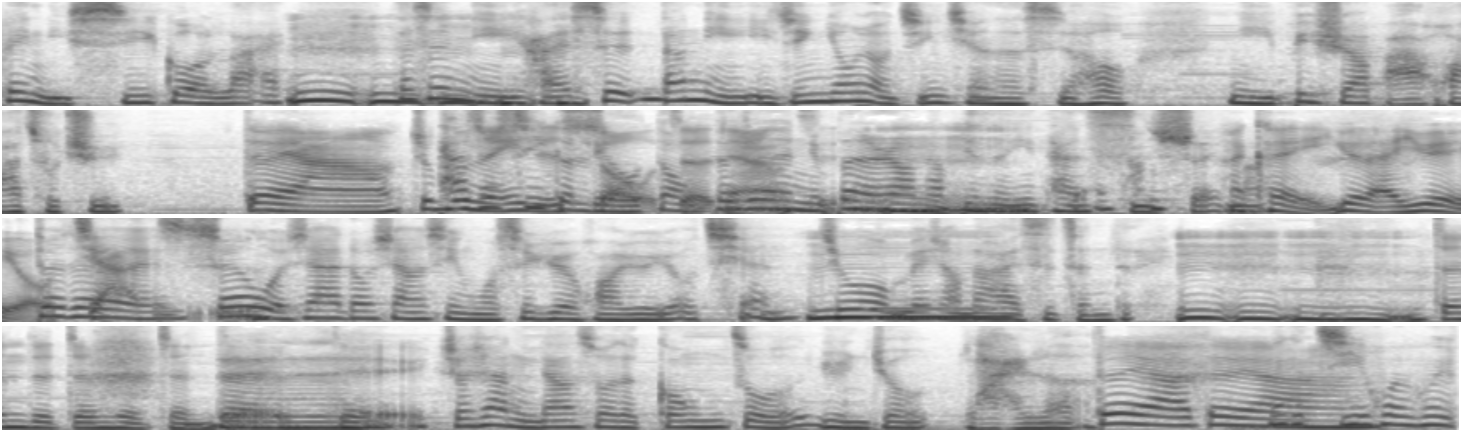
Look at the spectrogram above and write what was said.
被你吸过来。嗯嗯，但是你还是，当你已经拥有金钱的时候，你必须要把它花出去。对啊，就不能一直流动，对对对，你不能让它变成一潭死水，它可以越来越有价值。所以我现在都相信，我是越花越有钱。结果没想到还是真的。嗯嗯嗯嗯，真的真的真的。对对，就像你刚刚说的，工作运就来了。对啊对啊，那个机会会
